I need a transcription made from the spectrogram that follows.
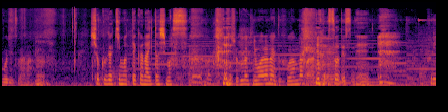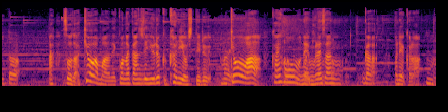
後日だなうん、職が決まってからいたします職が決まらないと不安だからね。そうですね。フリーターあそうだ。今日はまあねこんな感じでゆるく狩りをしてる、はい。今日は解放もね村井さんがあれやからうん。ちょ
